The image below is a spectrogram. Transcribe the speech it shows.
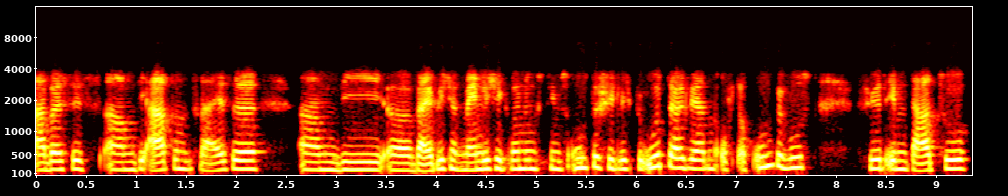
Aber es ist ähm, die Art und Weise, ähm, wie äh, weibliche und männliche Gründungsteams unterschiedlich beurteilt werden, oft auch unbewusst, führt eben dazu,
